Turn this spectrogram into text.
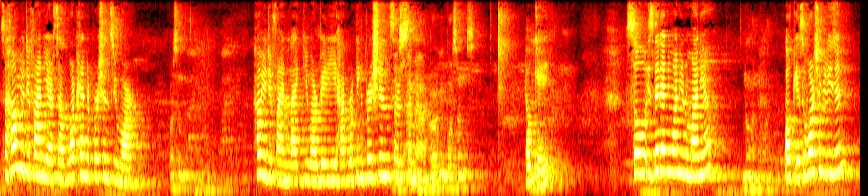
So how you define yourself? What kind of persons you are? Person. How you define like you are very hardworking persons or Yes, I'm some? hardworking person. Okay. So is there anyone in Romania? No one, no one. Okay. So what's your religion?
